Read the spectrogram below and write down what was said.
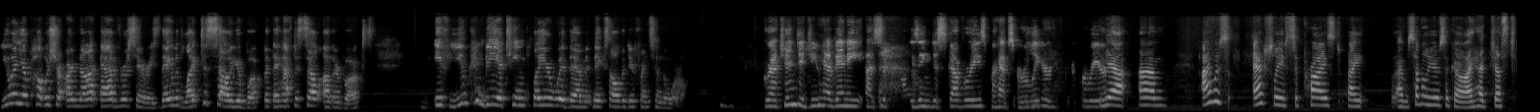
you and your publisher are not adversaries. They would like to sell your book, but they have to sell other books. If you can be a team player with them, it makes all the difference in the world. Gretchen, did you have any uh, surprising discoveries, perhaps earlier in your career? Yeah, um, I was actually surprised by um, several years ago. I had just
